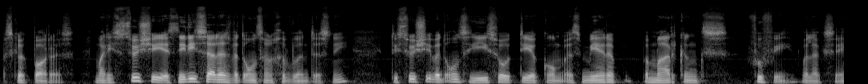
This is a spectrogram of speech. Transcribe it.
beskikbaar is. Maar die sushi is nie dieselfde as wat ons aan gewoond is nie die sushi wat ons hierso teekom is meer 'n bemarkingsfoefie, wil ek sê.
